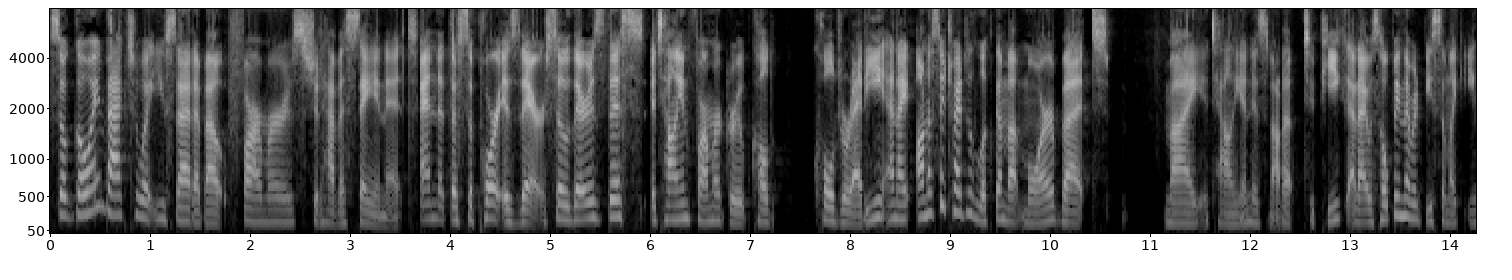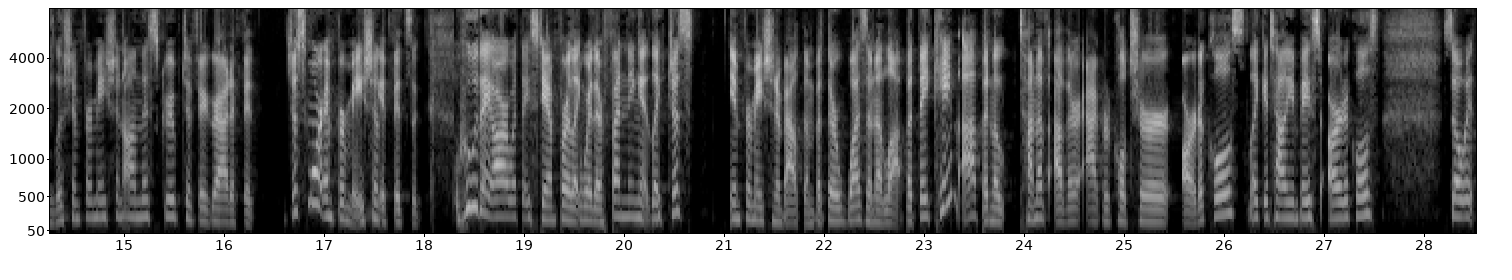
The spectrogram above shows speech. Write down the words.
So, going back to what you said about farmers should have a say in it and that the support is there. So, there's this Italian farmer group called Coldiretti, and I honestly tried to look them up more, but my Italian is not up to peak. And I was hoping there would be some like English information on this group to figure out if it just more information, if it's a, who they are, what they stand for, like where they're funding it, like just information about them, but there wasn't a lot. But they came up in a ton of other agriculture articles, like Italian based articles. So it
